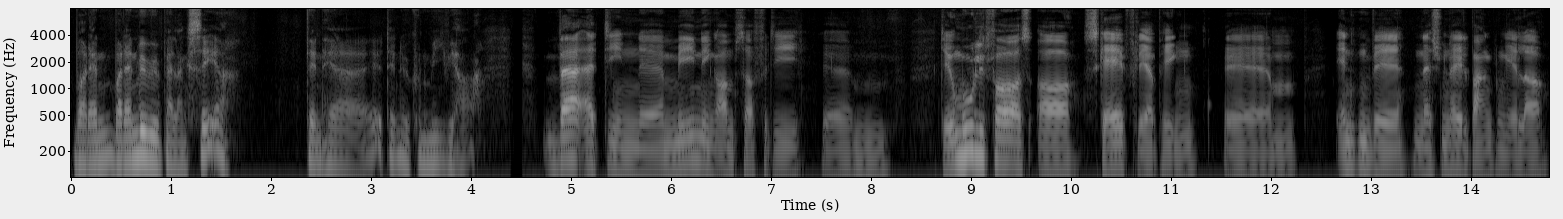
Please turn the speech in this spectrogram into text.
hvordan, hvordan vil vi balancere den her den økonomi, vi har. Hvad er din øh, mening om så, fordi øh, det er jo muligt for os at skabe flere penge, øh, enten ved Nationalbanken eller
